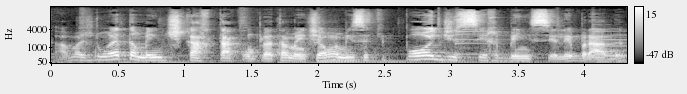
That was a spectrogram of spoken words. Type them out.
tá? mas não é também descartar completamente. É uma missa que pode ser bem celebrada,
